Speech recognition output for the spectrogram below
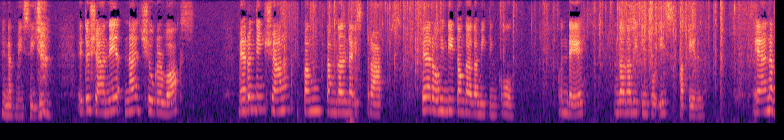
May nag-message. ito siya, Nudge Sugar Wax. Meron din siyang pangtanggal na straps. Pero, hindi ito ang gagamitin ko. Kundi, ang gagamitin ko is papel. Ayan, nag,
